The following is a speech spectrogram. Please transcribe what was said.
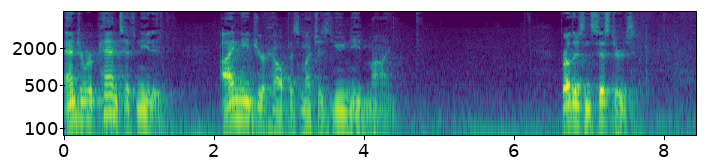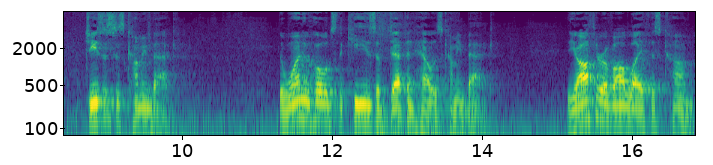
and to repent if needed. I need your help as much as you need mine. Brothers and sisters, Jesus is coming back. The one who holds the keys of death and hell is coming back. The author of all life has come,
